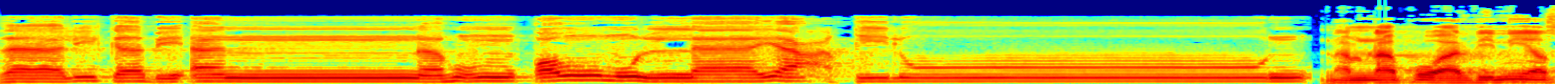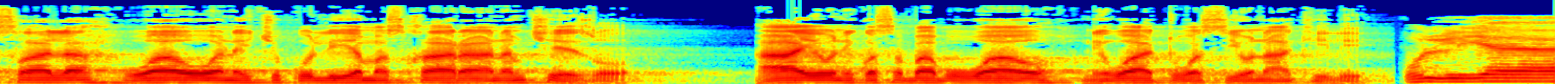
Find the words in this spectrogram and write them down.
ذلك بانهم قوم لا يعقلون Na mnapoadhinia sala wao wanaichukulia maskhara na mchezo. Hayo ni kwa sababu wao ni watu wasio na akili. قل يا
